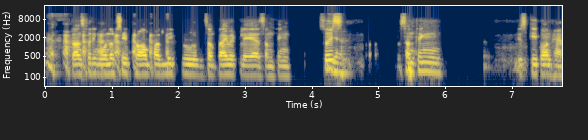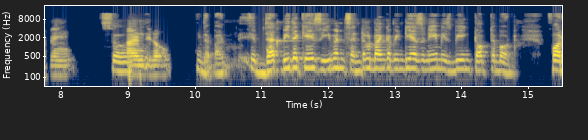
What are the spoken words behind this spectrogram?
transferring ownership from public to some private player, something. So it's Yeah. something is keep on happening, So and you know, the- but if that be the case, even Central Bank of India's name is being talked about for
